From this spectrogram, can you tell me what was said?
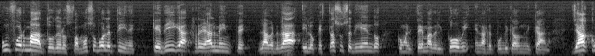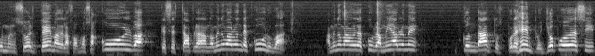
un formato de los famosos boletines que diga realmente la verdad y lo que está sucediendo con el tema del COVID en la República Dominicana. Ya comenzó el tema de la famosa curva que se está aplanando. A mí no me hablan de curva, a mí no me hablan de curva, a mí háblenme con datos. Por ejemplo, yo puedo decir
